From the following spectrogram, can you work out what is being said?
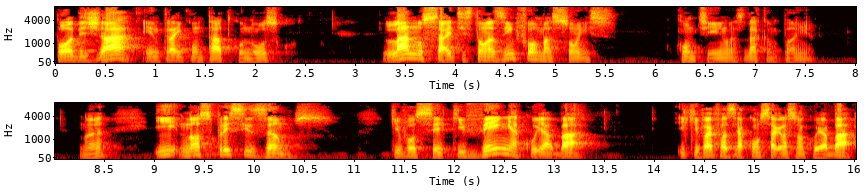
pode já entrar em contato conosco. Lá no site estão as informações contínuas da campanha, né? E nós precisamos que você que venha a Cuiabá e que vai fazer a consagração a Cuiabá.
